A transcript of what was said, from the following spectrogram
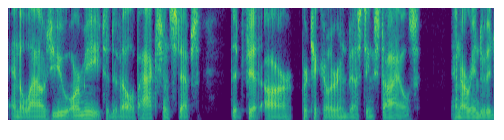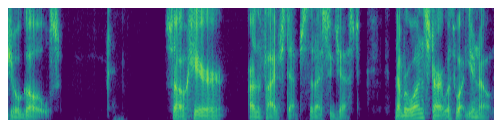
and allows you or me to develop action steps that fit our particular investing styles and our individual goals. So here are the five steps that I suggest. Number one, start with what you know.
